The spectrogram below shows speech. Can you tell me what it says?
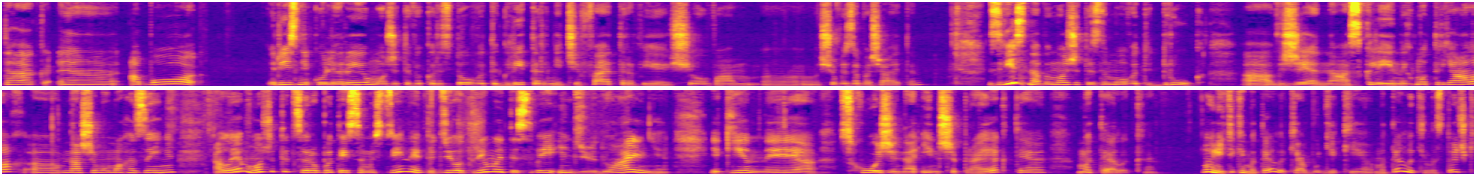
Так, е, або різні кольори можете використовувати глітерні чи фетрові, що, вам, е, що ви забажаєте. Звісно, ви можете замовити друк вже на склеєних матеріалах в нашому магазині, але можете це робити і самостійно, і тоді отримаєте свої індивідуальні, які не схожі на інші проекти метелики. Ну, не тільки метелики, а будь-які метелики, листочки,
